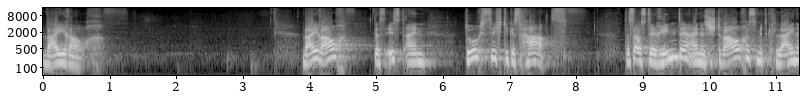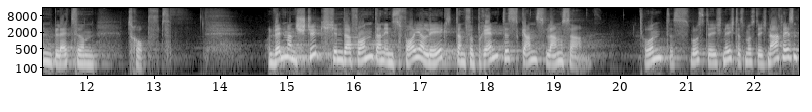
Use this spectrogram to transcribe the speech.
Weihrauch. Weihrauch, das ist ein durchsichtiges Harz, das aus der Rinde eines Strauches mit kleinen Blättern tropft. Und wenn man Stückchen davon dann ins Feuer legt, dann verbrennt es ganz langsam. Und, das wusste ich nicht, das musste ich nachlesen,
